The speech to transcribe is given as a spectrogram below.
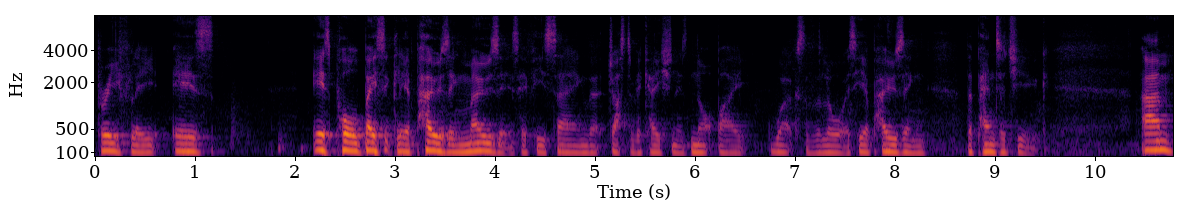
briefly, is is Paul basically opposing Moses if he's saying that justification is not by works of the law? Is he opposing the Pentateuch? Um,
